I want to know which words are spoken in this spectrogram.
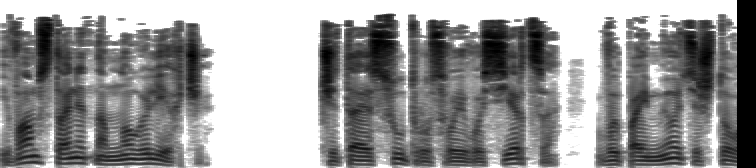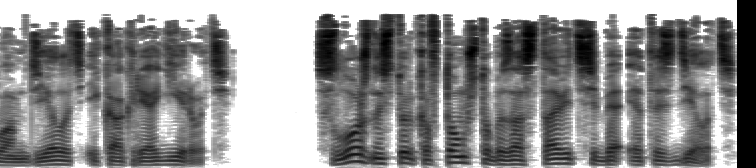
и вам станет намного легче. Читая сутру своего сердца, вы поймете, что вам делать и как реагировать. Сложность только в том, чтобы заставить себя это сделать.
